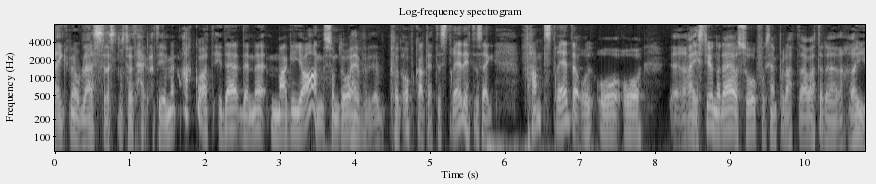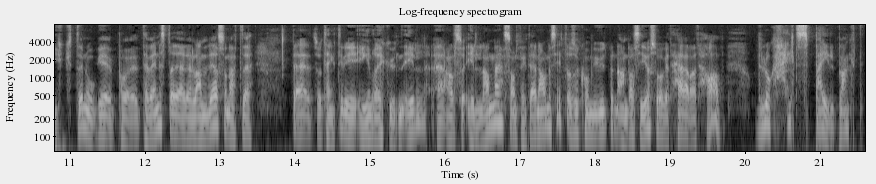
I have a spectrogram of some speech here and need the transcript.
regner og blåser stort sett hele tida. Men akkurat i det, denne Magian, som da har fått oppkalt dette stredet etter seg, fant stredet og, og, og reiste gjennom det og så f.eks. At, at det røykte noe på, til venstre i det landet der. sånn at det, det, så tenkte de ingen røyk uten ild, eh, altså Ildlandet, sånn fikk det navnet sitt. Og så kom de ut på den andre sida og så at her er det et hav. Og Det lå helt speilblankt.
